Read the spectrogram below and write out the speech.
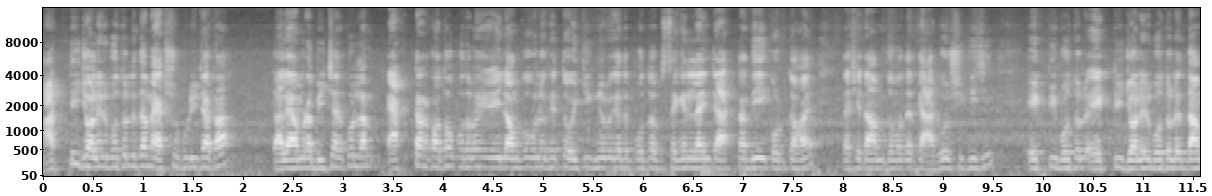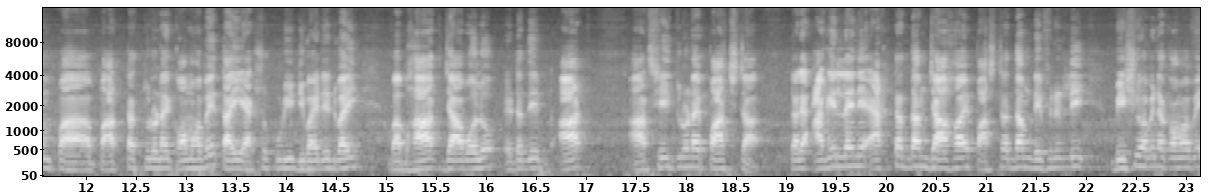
আটটি জলের বোতলের দাম একশো কুড়ি টাকা তাহলে আমরা বিচার করলাম একটার কথা প্রথমে এই অঙ্কগুলোর ক্ষেত্রে ঐকিক নিয়মের ক্ষেত্রে প্রথম সেকেন্ড লাইনটা একটা দিয়েই করতে হয়। তাই সেটা আমি তোমাদেরকে আগেও শিখিয়েছি। একটি বোতল, একটি জলের বোতলের দাম আটটার তুলনায় কম হবে, তাই একশো কুড়ি ডিভাইডেড বাই বা ভাগ যা বলো, এটা দিয়ে আট, আর সেই তুলনায় পাঁচটা। তাহলে আগের লাইনে একটার দাম যা হয়, পাঁচটার দাম ডেফিনেটলি বেশি হবে না কম হবে,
